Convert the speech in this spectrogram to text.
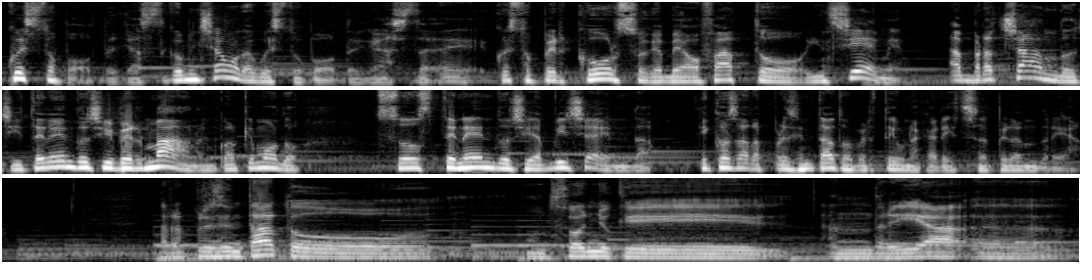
Questo podcast, cominciamo da questo podcast, eh, questo percorso che abbiamo fatto insieme, abbracciandoci, tenendoci per mano, in qualche modo sostenendoci a vicenda. Che cosa ha rappresentato per te una carezza per Andrea? Ha rappresentato un sogno che Andrea eh,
